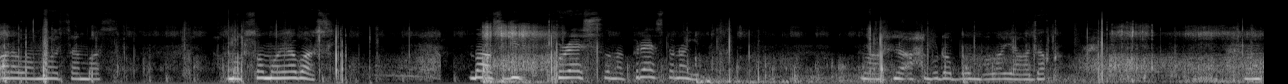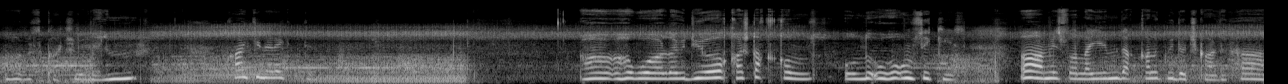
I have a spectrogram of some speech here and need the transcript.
arabam var sen bas. Basamaya bas. Bas git Preston'a Preston'a git. Ah burada bombalar yağacak. Aha biz kaçıverelim. Kanki nereye gittin? Bu arada video kaç dakika oldu? Oldu oha 18. Aa mis valla 20 dakikalık video çıkardık ha.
